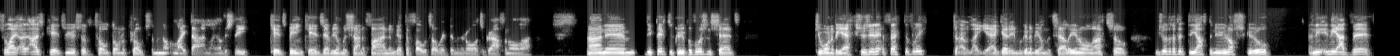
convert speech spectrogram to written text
So, like, as kids, we were sort of told don't approach them and nothing like that. And, like, obviously, kids being kids, everyone was trying to find them, get the photo with them and their autograph and all that. And um, they picked a group of us and said, Do you want to be extras in it effectively? So I was like, Yeah, get in. We're going to be on the telly and all that. So we sort of got the, the afternoon off school. And in the advert,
